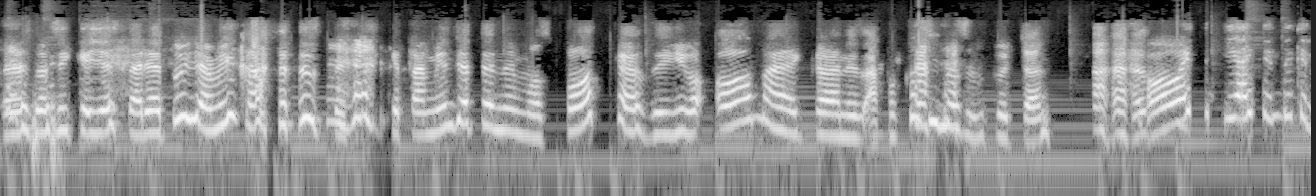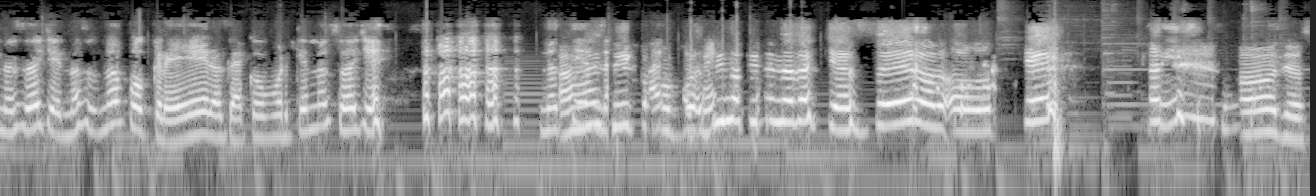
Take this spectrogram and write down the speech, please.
Pero es así que ya estaría tuya, mija. Este, que también ya tenemos podcast y digo, oh my goodness, ¿a poco sí nos escuchan? Oh, sí, hay gente que nos oye, no, no puedo creer, o sea, como, ¿por qué nos oye? no Ay, tiene sí, como más pues, sí, no tiene nada que hacer o, o qué. Sí, Oh, Dios.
